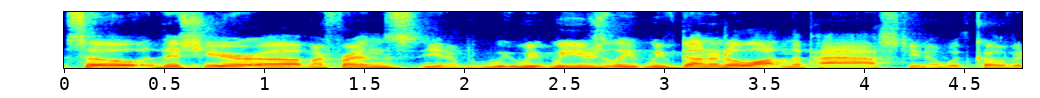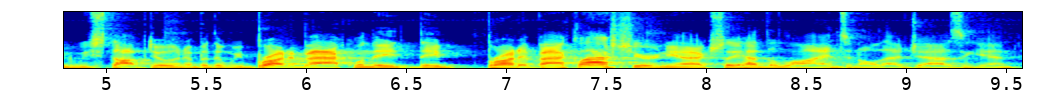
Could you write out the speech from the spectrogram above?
So this year, uh, my friends, you know, we, we, we usually we've done it a lot in the past. You know, with COVID, we stopped doing it, but then we brought it back when they they brought it back last year, and you actually had the lines and all that jazz again.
